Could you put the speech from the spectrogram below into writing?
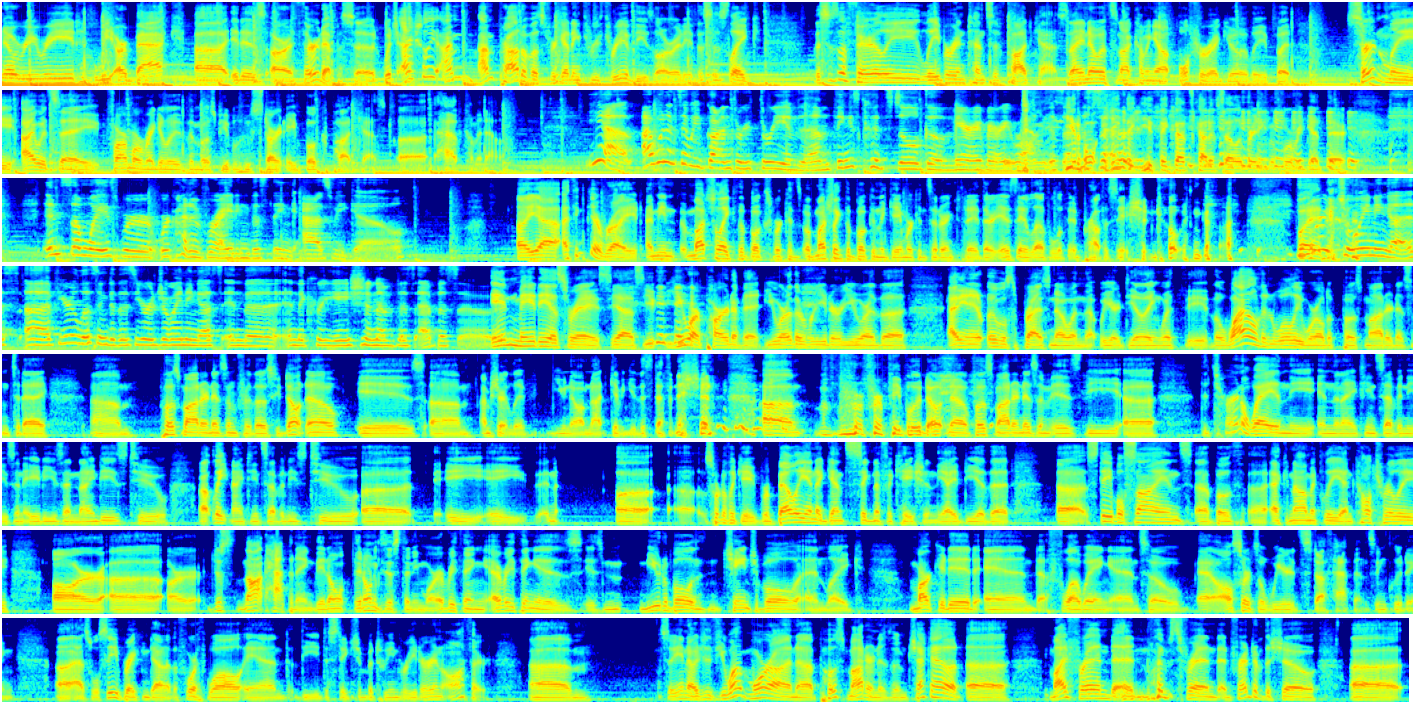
Welcome to GG No Reread. We are back. Uh, it is our third episode, which actually I'm I'm proud of us for getting through three of these already. This is like this is a fairly labor intensive podcast. I know it's not coming out ultra regularly, but certainly I would say far more regularly than most people who start a book podcast uh, have coming out. Yeah, I wouldn't say we've gotten through three of them. Things could still go very, very wrong this you episode. Don't, you, think, you think that's kind of celebrating before we get there? in some ways we're we're kind of writing this thing as we go. Uh, yeah, I think they're right. I mean, much like the books we're con- much like the book and the game we're considering today, there is a level of improvisation going on. But you are joining us. Uh, if you're listening to this, you are joining us in the in the creation of this episode. In medias res, yes, you you are part of it. You are the reader. You are the. I mean, it, it will surprise no one that we are dealing with the the wild and woolly world of postmodernism today. Um, postmodernism, for those who don't know, is um, I'm sure Liv, you know, I'm not giving you this definition. um, for, for, people who don't know, postmodernism is the uh, the turn away in the in the 1970s and 80s and 90s to uh, late 1970s to uh, a a an, uh, uh, sort of like a rebellion against signification. The idea that uh, stable signs, both economically and culturally, are uh, are just not happening. They don't they don't exist anymore. Everything everything is is mutable and changeable and like marketed and flowing, and so uh, all sorts of weird stuff happens, including. Uh, as we'll see, breaking down of the fourth wall and the distinction between reader and author. Um, so you know, if you want more on uh, postmodernism, check out uh, my friend and Liv's friend and friend of the show, uh,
